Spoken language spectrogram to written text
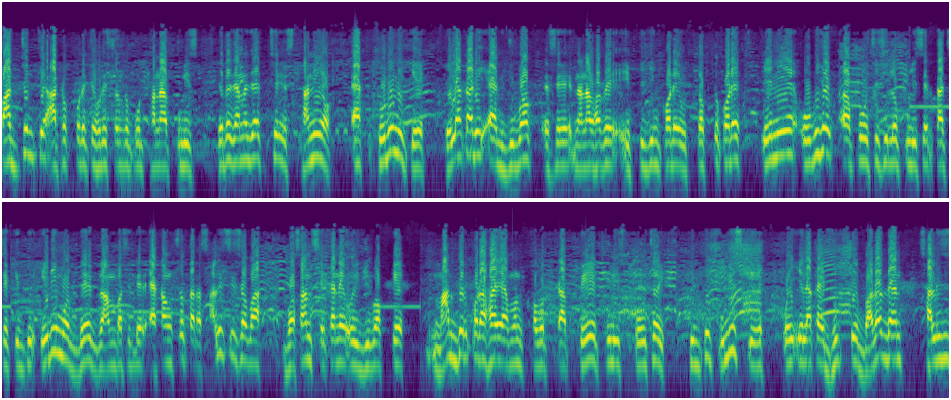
পাঁচজনকে আটক করেছে হরিশ্চন্দ্রপুর থানা পুলিশ। যেটা জানা যাচ্ছে, স্থানীয় এক তরুণীকে এলাকারই এক যুবক এসে নানাভাবে ইফটিজিং করে উত্তক্ত করে। এ নিয়ে অভিযোগ পৌঁছেছিল পুলিশের কাছে। কিন্তু এরই মধ্যে গ্রামবাসীদের একাংশ, তারা সালিসি সভা বসান। সেখানে ওই যুবককে মারধর করা হয় এমন খবরটা পেয়ে পুলিশ পৌঁছয়। কিন্তু পুলিশকে ওই এলাকায় ঢুকতে বাধা দেন সালিসি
